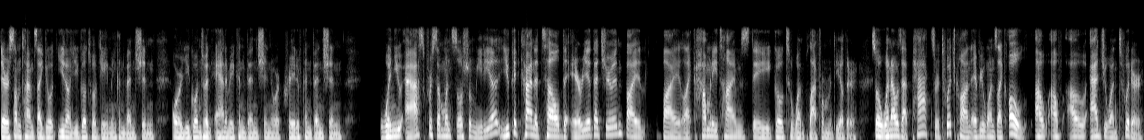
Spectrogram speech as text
there are sometimes I go, you know, you go to a gaming convention or you go into an anime convention or a creative convention. When you ask for someone's social media, you could kind of tell the area that you're in by by like how many times they go to one platform or the other. So when I was at PAX or TwitchCon, everyone's like, "Oh, I'll I'll, I'll add you on Twitter."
